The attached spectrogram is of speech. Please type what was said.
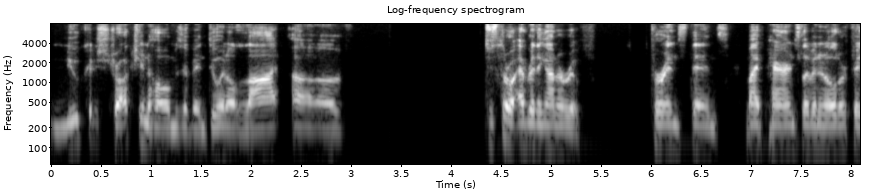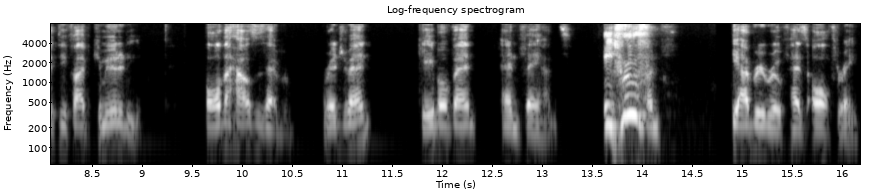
new construction homes have been doing a lot of just throw everything on a roof. For instance, my parents live in an older 55 community. All the houses have ridge vent, gable vent, and fans. Each roof? Un- Every roof has all three.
